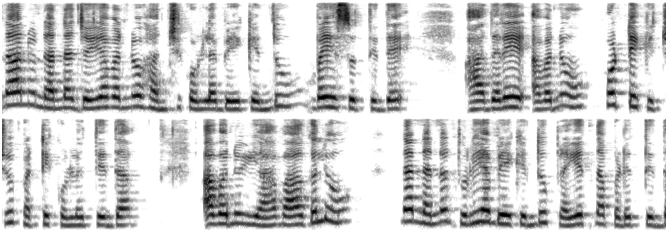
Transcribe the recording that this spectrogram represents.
ನಾನು ನನ್ನ ಜಯವನ್ನು ಹಂಚಿಕೊಳ್ಳಬೇಕೆಂದು ಬಯಸುತ್ತಿದ್ದೆ. ಆದರೆ ಅವನು ಹೊಟ್ಟೆ ಕಿಚ್ಚು ಪಟ್ಟಿಕೊಳ್ಳುತ್ತಿದ್ದ. ಅವನು ಯಾವಾಗಲೂ ನನ್ನನ್ನು ತುಳಿಯಬೇಕೆಂದು ಪ್ರಯತ್ನ ಪಡುತ್ತಿದ್ದ.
